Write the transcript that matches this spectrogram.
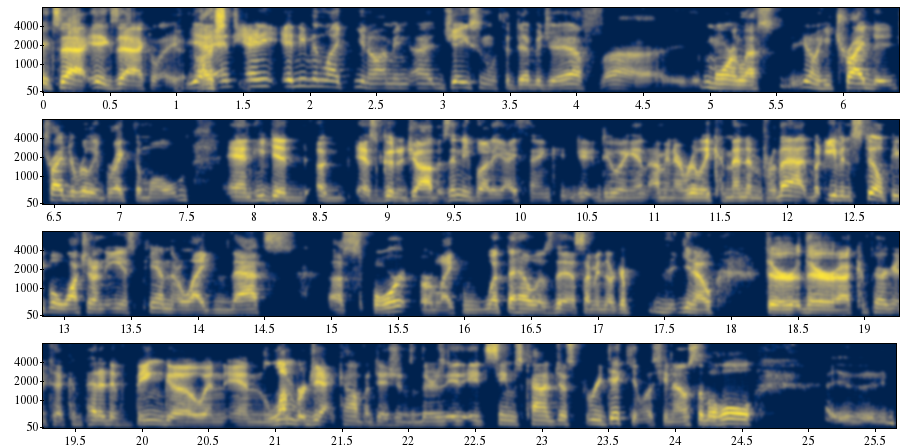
Exactly, exactly. Yeah, and, and, and even like you know, I mean, uh, Jason with the WJF, uh, more or less, you know, he tried to tried to really break the mold, and he did a, as good a job as anybody, I think, do, doing it. I mean, I really commend him for that. But even still, people watch it on ESPN, they're like, "That's a sport," or like, "What the hell is this?" I mean, they're you know, they're they're uh, comparing it to competitive bingo and and lumberjack competitions. There's it, it seems kind of just ridiculous, you know. So the whole it-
